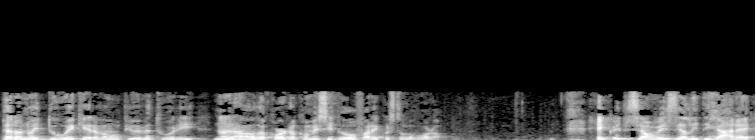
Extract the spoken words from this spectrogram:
Però noi due che eravamo più immaturi non eravamo d'accordo come si doveva fare questo lavoro. E quindi siamo messi a litigare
